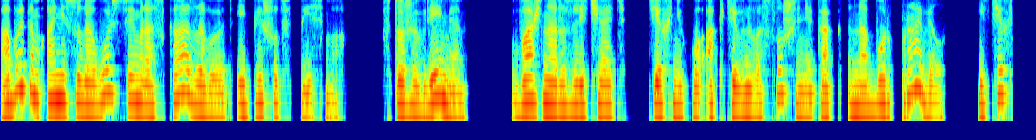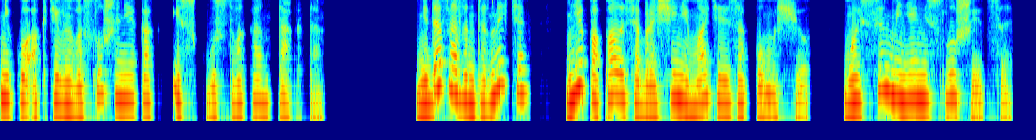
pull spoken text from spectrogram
Об этом они с удовольствием рассказывают и пишут в письмах. В то же время важно различать технику активного слушания как набор правил и технику активного слушания как искусство контакта. Недавно в интернете мне попалось обращение матери за помощью, мой сын меня не слушается,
